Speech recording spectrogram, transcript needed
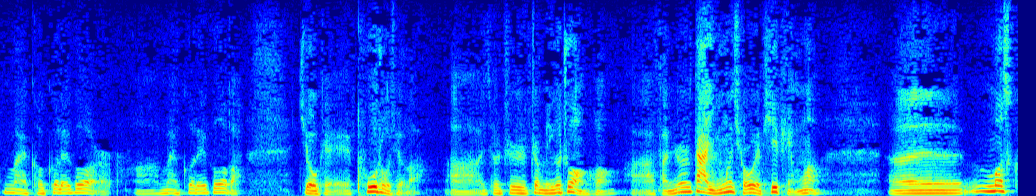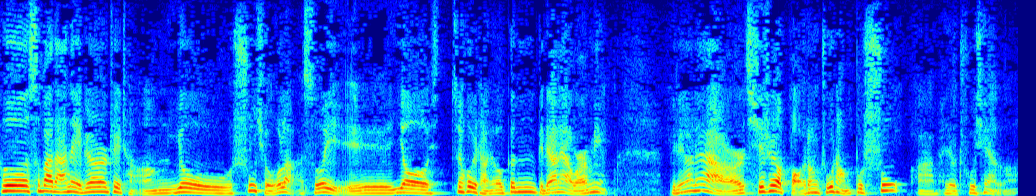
麦克格雷戈尔啊麦格雷戈吧，就给扑出去了啊，就是这么一个状况啊，反正大赢的球给踢平了。呃，莫斯科斯巴达那边这场又输球了，所以要最后一场要跟比利亚雷尔玩命。比利亚雷尔其实要保证主场不输啊，他就出现了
